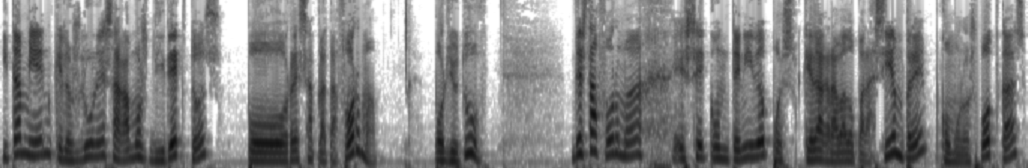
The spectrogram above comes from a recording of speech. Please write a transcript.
y también que los lunes hagamos directos por esa plataforma, por YouTube. De esta forma, ese contenido pues queda grabado para siempre, como los podcasts,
